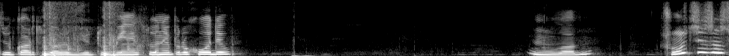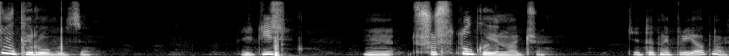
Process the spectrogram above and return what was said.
Цю карту навіть в Ютубі ніхто не проходив. Ну ладно. Що це за звуки робляться? Якісь щось стукає наче. Це так неприємно.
